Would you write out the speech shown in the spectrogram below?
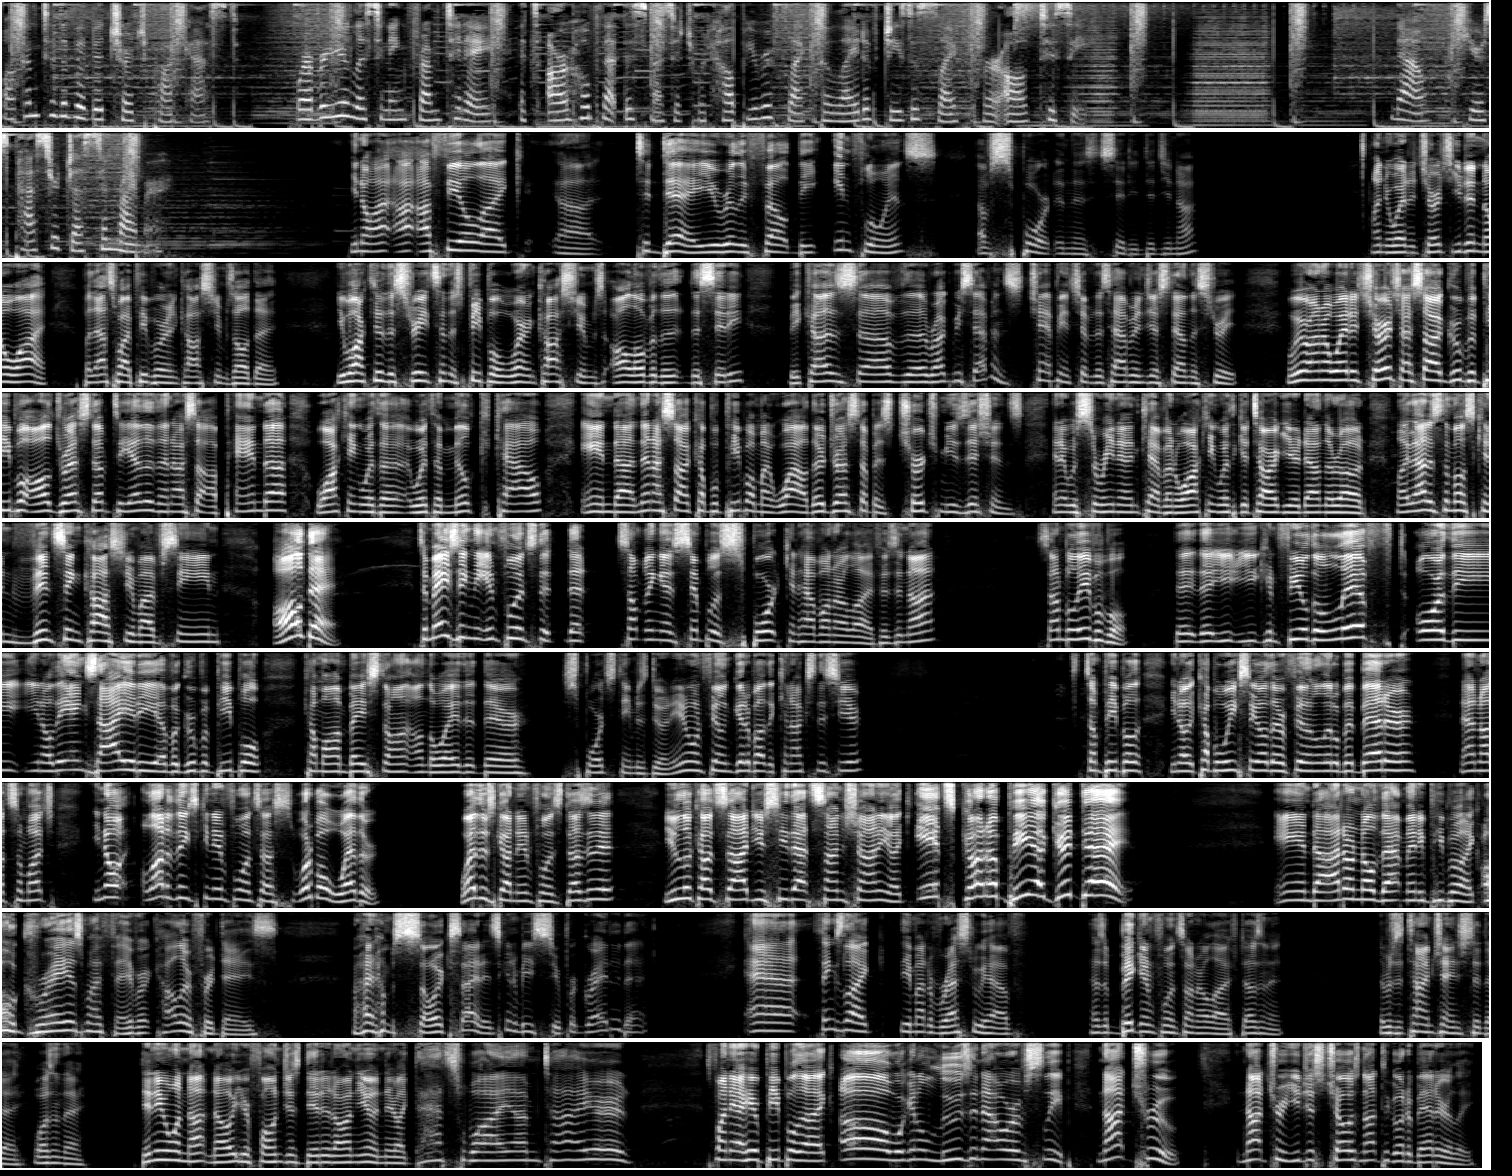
Welcome to the Vivid Church podcast. Wherever you're listening from today, it's our hope that this message would help you reflect the light of Jesus' life for all to see. Now, here's Pastor Justin Reimer. You know, I, I feel like uh, today you really felt the influence of sport in this city, did you not? On your way to church, you didn't know why, but that's why people are in costumes all day. You walk through the streets and there's people wearing costumes all over the, the city because of the Rugby Sevens championship that's happening just down the street. We were on our way to church. I saw a group of people all dressed up together. Then I saw a panda walking with a with a milk cow, and, uh, and then I saw a couple people. I'm like, wow, they're dressed up as church musicians, and it was Serena and Kevin walking with guitar gear down the road. I'm like that is the most convincing costume I've seen all day. It's amazing the influence that that something as simple as sport can have on our life, is it not? It's unbelievable. That, that you, you can feel the lift or the you know the anxiety of a group of people come on based on, on the way that their sports team is doing. Anyone feeling good about the Canucks this year? Some people, you know, a couple weeks ago they were feeling a little bit better. Now not so much. You know, a lot of things can influence us. What about weather? Weather's got an influence, doesn't it? You look outside, you see that sun shining, you're like, it's gonna be a good day. And uh, I don't know that many people are like, oh, gray is my favorite color for days. Right? I'm so excited. It's going to be super gray today. Uh, things like the amount of rest we have has a big influence on our life, doesn't it? There was a time change today, wasn't there? Did anyone not know your phone just did it on you and they're like, that's why I'm tired? It's funny, I hear people like, oh, we're going to lose an hour of sleep. Not true. Not true. You just chose not to go to bed early.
